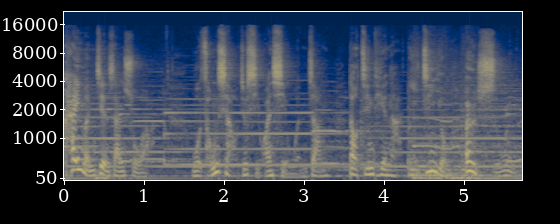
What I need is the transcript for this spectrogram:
开门见山说啊：“我从小就喜欢写文章，到今天啊，已经有二十五年。”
